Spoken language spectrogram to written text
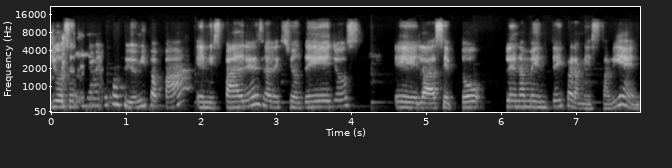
Yo sencillamente confío en mi papá, en mis padres, la elección de ellos, eh, la acepto plenamente y para mí está bien.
